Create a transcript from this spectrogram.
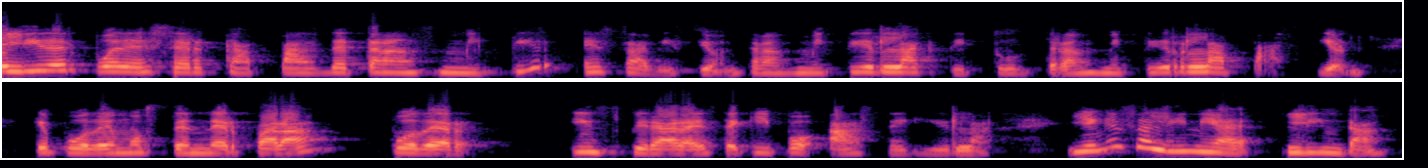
el líder puede ser capaz de transmitir esa visión, transmitir la actitud, transmitir la pasión que podemos tener para poder inspirar a este equipo a seguirla. Y en esa línea linda,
